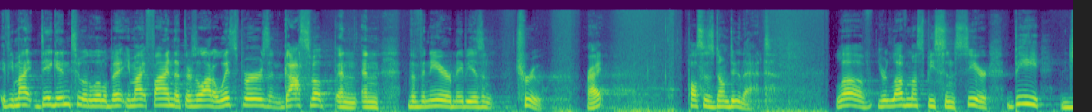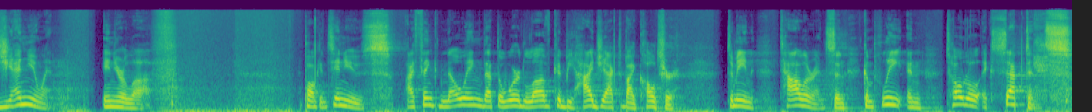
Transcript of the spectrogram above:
if you might dig into it a little bit, you might find that there's a lot of whispers and gossip, and, and the veneer maybe isn't true, right? Paul says, don't do that. Love, your love must be sincere. Be genuine in your love. Paul continues, I think knowing that the word love could be hijacked by culture to mean tolerance and complete and total acceptance.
